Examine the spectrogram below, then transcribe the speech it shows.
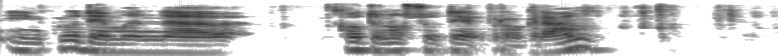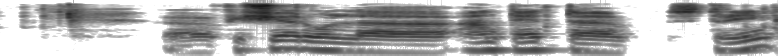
includem în codul nostru de program fișierul antet string.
